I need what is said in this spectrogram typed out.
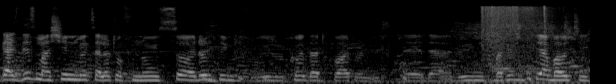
Guys, this machine makes a lot of noise, so I don't think we'll record that part when they're doing it, but we'll see about it.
